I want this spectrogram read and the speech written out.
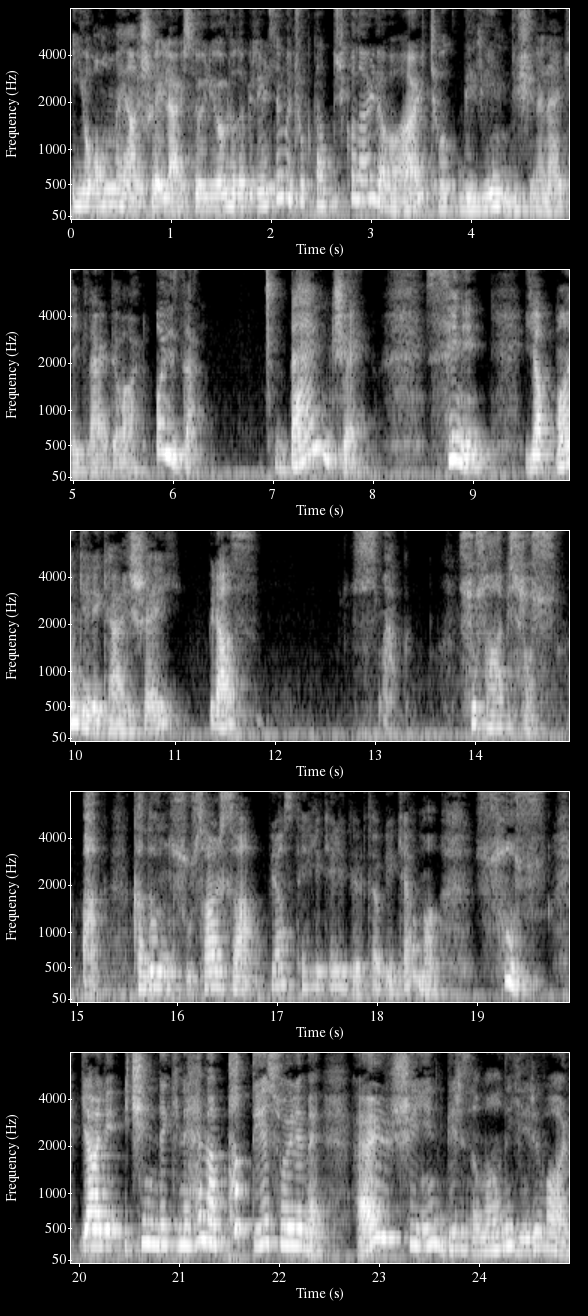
iyi olmayan şeyler söylüyor olabiliriz ama çok tatlışkolar da var. Çok derin düşünen erkekler de var. O yüzden bence senin yapman gereken şey biraz susmak. Sus abi sus. Bak kadın susarsa biraz tehlikelidir tabii ki ama sus. Yani içindekini hemen pat diye söyleme. Her şeyin bir zamanı yeri var.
